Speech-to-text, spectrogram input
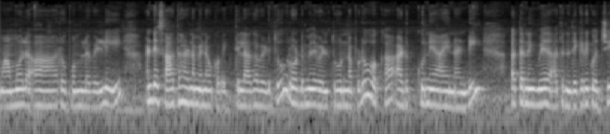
మామూలు ఆ రూపంలో వెళ్ళి అంటే సాధారణమైన ఒక వ్యక్తిలాగా వెళుతూ రోడ్డు మీద వెళుతూ ఉన్నప్పుడు ఒక అడుక్కునే ఆయన అండి అతని మీద అతని దగ్గరికి వచ్చి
